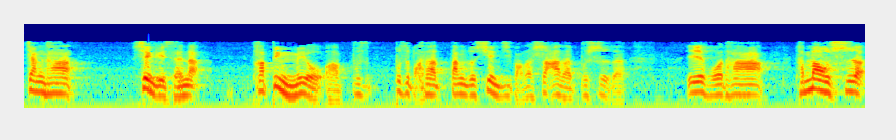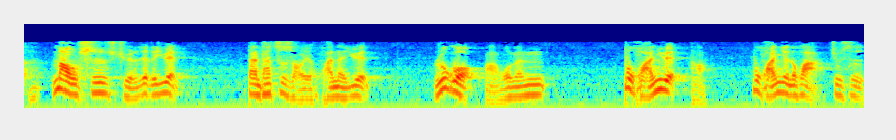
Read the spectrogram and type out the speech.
将她献给神了。他并没有啊，不是不是把他当做献祭把他杀了，不是的。耶和他他冒失冒失许了这个愿，但他至少也还了愿。如果啊我们不还愿啊不还愿的话，就是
